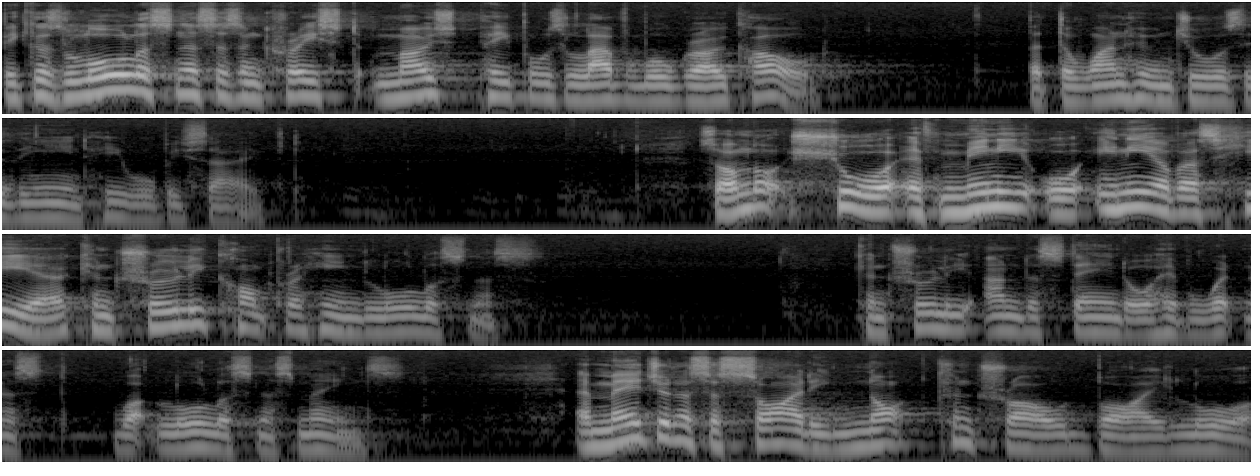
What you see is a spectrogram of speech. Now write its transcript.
Because lawlessness is increased, most people's love will grow cold, but the one who endures to the end, he will be saved. So I'm not sure if many or any of us here can truly comprehend lawlessness, can truly understand or have witnessed what lawlessness means. Imagine a society not controlled by law.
